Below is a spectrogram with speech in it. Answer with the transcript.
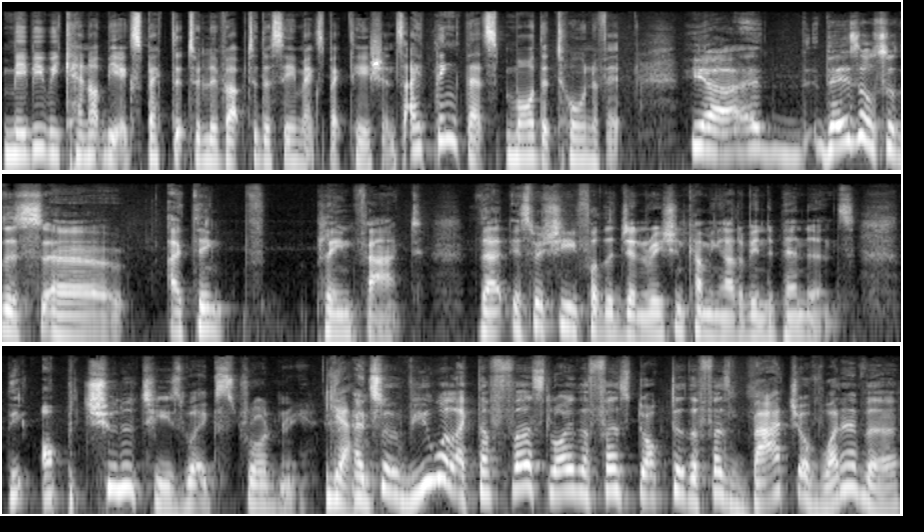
maybe we cannot be expected to live up to the same expectations. I think that's more the tone of it. Yeah, there's also this, uh, I think, plain fact that especially for the generation coming out of independence, the opportunities were extraordinary. Yeah. And so if you were like the first lawyer, the first doctor, the first batch of whatever,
